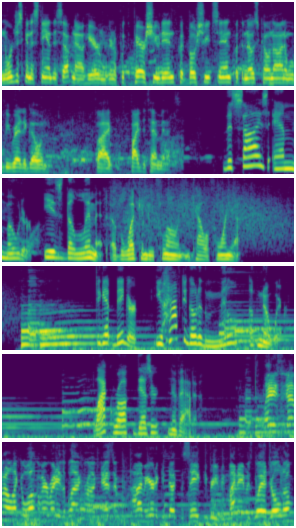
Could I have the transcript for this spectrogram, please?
And we're just going to stand this up now here, and we're going to put the parachute in, put both chutes in, put the nose cone on, and we'll be ready to go in five, five to ten minutes. The size M motor is the limit of what can be flown in California. To get bigger, you have to go to the middle of nowhere. Black Rock Desert, Nevada. Ladies and gentlemen, I'd like to welcome everybody to the Black Rock Desert. I'm here to conduct the safety briefing. My name is Wedge Oldham.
